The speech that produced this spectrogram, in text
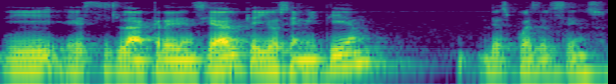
Y esta es la credencial que ellos emitían después del censo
